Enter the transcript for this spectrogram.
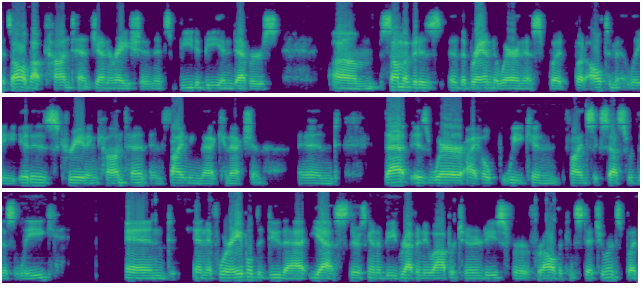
it's all about content generation. It's B two B endeavors. Um, some of it is the brand awareness, but but ultimately it is creating content and finding that connection. And that is where I hope we can find success with this league. And and if we're able to do that, yes, there's going to be revenue opportunities for for all the constituents, but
